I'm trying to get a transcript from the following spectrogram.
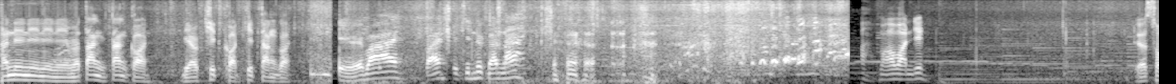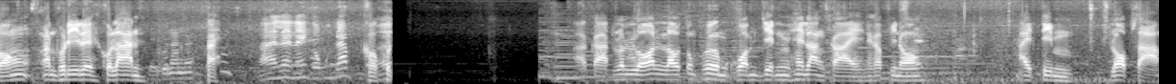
อันนี้นี่นี่นี่มาตั้งตั้งก่อน เดี๋ยวคิดก่อนคิดตังค์ก่อนเอ้ยบายไปไปกินด้วยกันนะ มาวันเย็นเดี๋ยวสองอันพอดีเลยคนละอันเด็กคนนั้นนะไปได้เลยไหนขอบคุณครับขอบคุณอากาศร้อนๆเราต้องเพิ่มความเย็นให้ร่างกายนะครับพี่น้อง ไอติมรอบสาม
